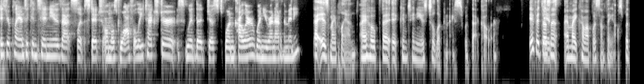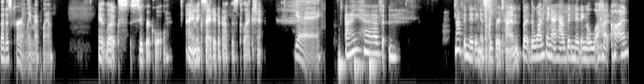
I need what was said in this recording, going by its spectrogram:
Is your plan to continue that slip stitch, almost waffly texture with the just one color when you run out of the mini? That is my plan. I hope that it continues to look nice with that color. If it doesn't, It's- I might come up with something else, but that is currently my plan. It looks super cool. I am excited about this collection. Yay. I have not been knitting a super ton, but the one thing I have been knitting a lot on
